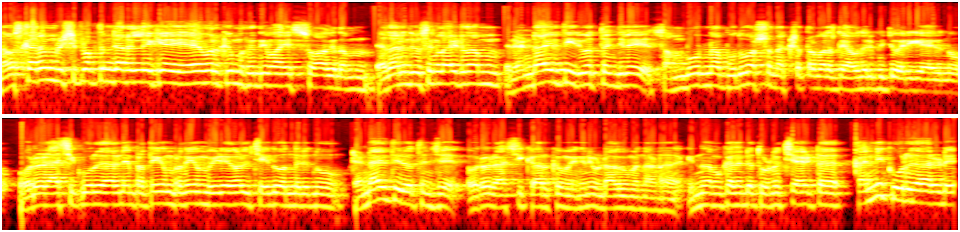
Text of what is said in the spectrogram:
നമസ്കാരം ഋഷിപ്രോക്തം ചാനലിലേക്ക് ഏവർക്കും ഹൃദ്യമായ സ്വാഗതം. ഏതാനും ദിവസങ്ങളായിട്ട് നാം രണ്ടായിരത്തി ഇരുപത്തി അഞ്ചിലെ സമ്പൂർണ പുതുവർഷ നക്ഷത്ര ഫലത്തെ അവതരിപ്പിച്ചു വരികയായിരുന്നു. ഓരോ രാശിക്കൂറുകാരുടെയും പ്രത്യേകം പ്രത്യേകം വീഡിയോകൾ ചെയ്തു വന്നിരുന്നു. രണ്ടായിരത്തി ഇരുപത്തി അഞ്ച് ഓരോ രാശിക്കാർക്കും എങ്ങനെ ഉണ്ടാകുമെന്നാണ്. ഇന്ന് നമുക്ക് അതിന്റെ തുടർച്ചയായിട്ട് കന്നിക്കൂറുകാരുടെ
